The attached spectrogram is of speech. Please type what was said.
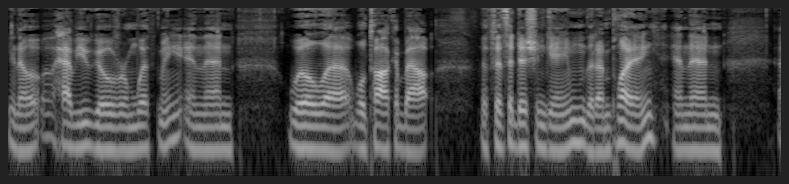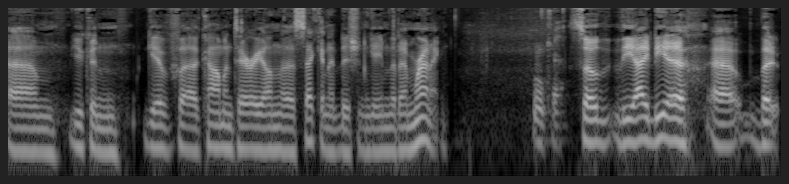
you know have you go over them with me, and then we'll uh, we'll talk about the fifth edition game that I'm playing, and then um, you can give uh, commentary on the second edition game that I'm running. Okay. So the idea, uh, but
